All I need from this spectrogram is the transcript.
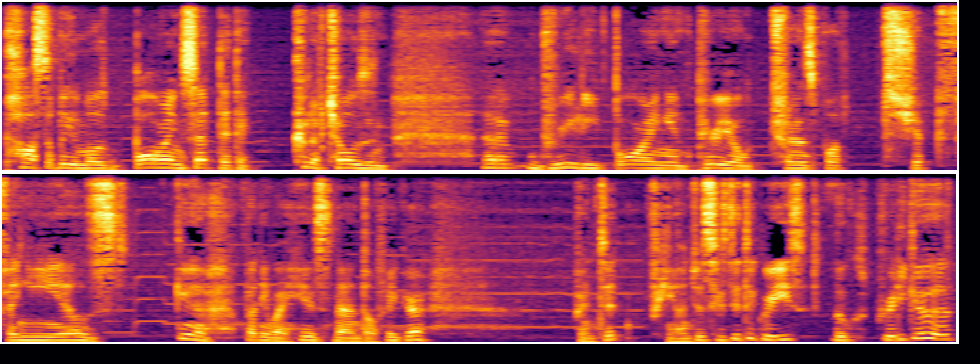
possibly the most boring set that they could have chosen. A really boring Imperial transport ship thingy. It was yeah, but anyway, here's an Andor figure. Printed 360 degrees, looks pretty good,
